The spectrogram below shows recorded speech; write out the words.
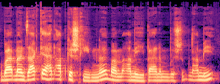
Wobei man sagt, er hat abgeschrieben, ne, beim Ami, bei einem bestimmten Ami.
